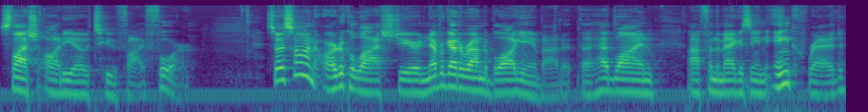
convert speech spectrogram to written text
slash audio 254. So I saw an article last year and never got around to blogging about it. The headline uh, from the magazine Inc. read,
